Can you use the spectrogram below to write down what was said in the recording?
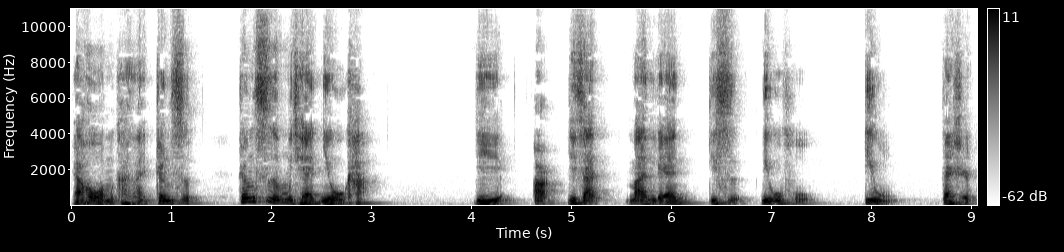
然后我们看看争四，争四目前纽卡第二、第三，曼联第四，利物浦第五。但是，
